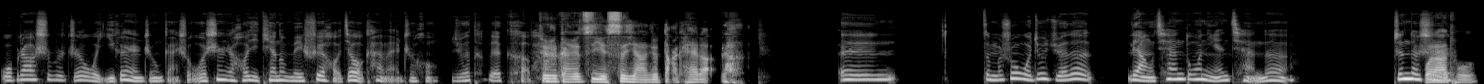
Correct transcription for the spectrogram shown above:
我不知道是不是只有我一个人这种感受，我甚至好几天都没睡好觉。看完之后，我觉得特别可怕。就是感觉自己思想就打开了，嗯，怎么说？我就觉得两千多年前的，真的是柏拉图，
